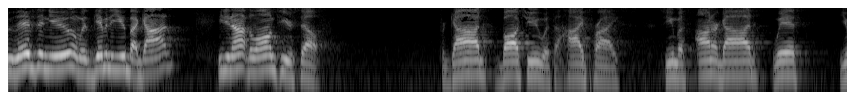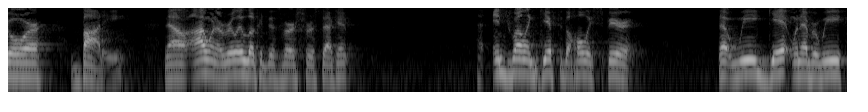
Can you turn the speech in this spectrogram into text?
who lives in you and was given to you by God, you do not belong to yourself. For God bought you with a high price. So you must honor God with your body. Now, I want to really look at this verse for a second. That indwelling gift of the Holy Spirit that we get whenever we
